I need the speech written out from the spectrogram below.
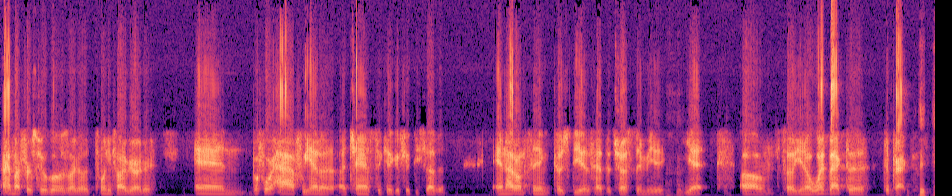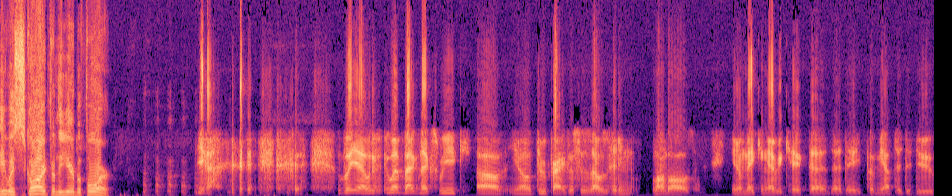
I had my first field goal. It was like a 25 yarder, and before half, we had a, a chance to kick a 57. And I don't think Coach Diaz had the trust in me yet. Um, so you know, went back to to practice. He, he was scarred from the year before. yeah. but yeah, we, we went back next week. Uh, you know, through practices, I was hitting long balls and you know making every kick that that they put me out there to do.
